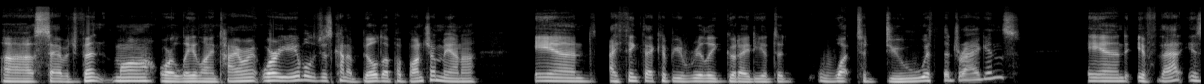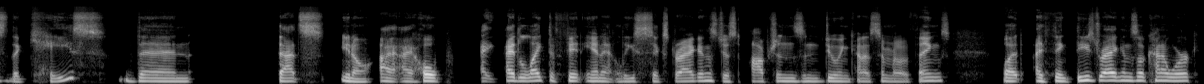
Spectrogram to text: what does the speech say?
uh, Savage Ventmaw, or Leyline Tyrant, where you're able to just kind of build up a bunch of mana and I think that could be a really good idea to what to do with the dragons. And if that is the case, then that's you know I, I hope I, I'd like to fit in at least six dragons, just options and doing kind of similar things. But I think these dragons will kind of work,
